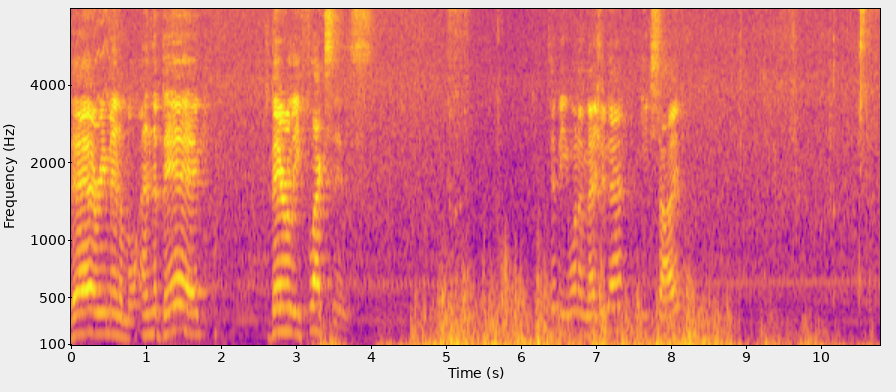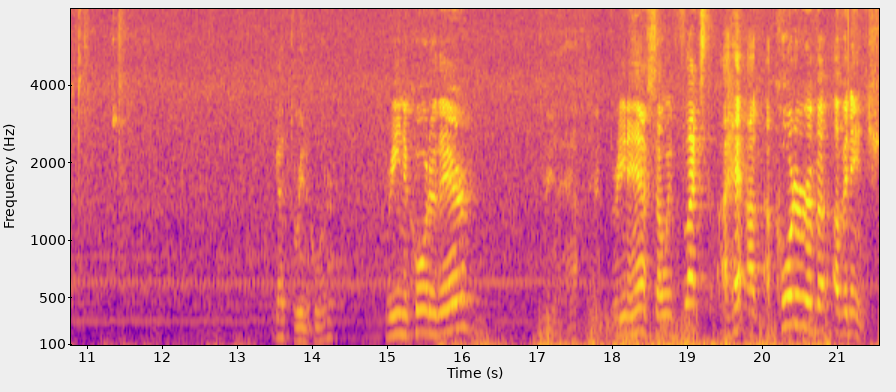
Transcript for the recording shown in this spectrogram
Very minimal. And the bag barely flexes. Timmy, you want to measure that each side? Got three and a quarter, Three and a quarter there, three and a half there. Three and a half. So it flexed a, a, a quarter of, a, of an inch.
